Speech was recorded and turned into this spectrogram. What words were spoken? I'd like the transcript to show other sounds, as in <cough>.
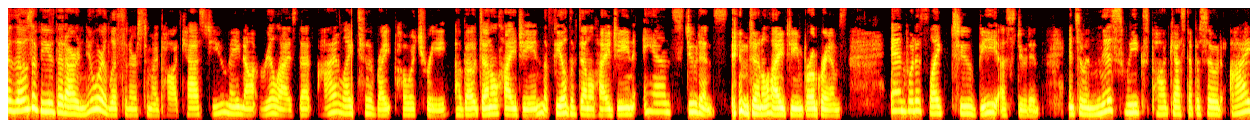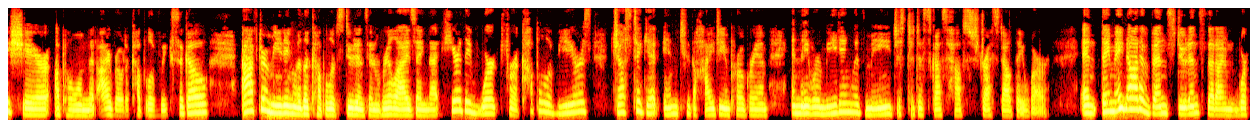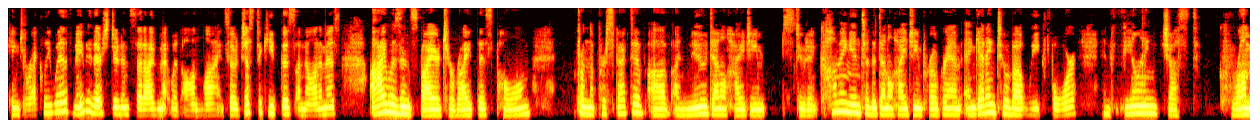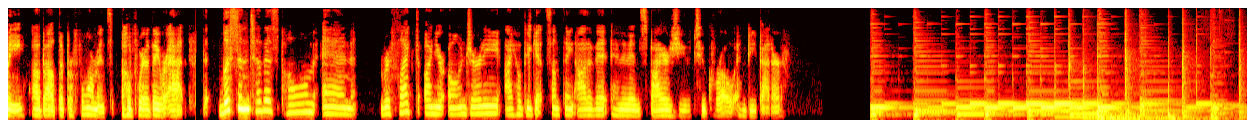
For those of you that are newer listeners to my podcast, you may not realize that I like to write poetry about dental hygiene, the field of dental hygiene, and students <laughs> in dental hygiene programs and what it's like to be a student. And so, in this week's podcast episode, I share a poem that I wrote a couple of weeks ago after meeting with a couple of students and realizing that here they've worked for a couple of years just to get into the hygiene program. And they were meeting with me just to discuss how stressed out they were. And they may not have been students that I'm working directly with. Maybe they're students that I've met with online. So, just to keep this anonymous, I was inspired to write this poem from the perspective of a new dental hygiene student coming into the dental hygiene program and getting to about week four and feeling just crummy about the performance <laughs> of where they were at. Listen to this poem and reflect on your own journey. I hope you get something out of it and it inspires you to grow and be better.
